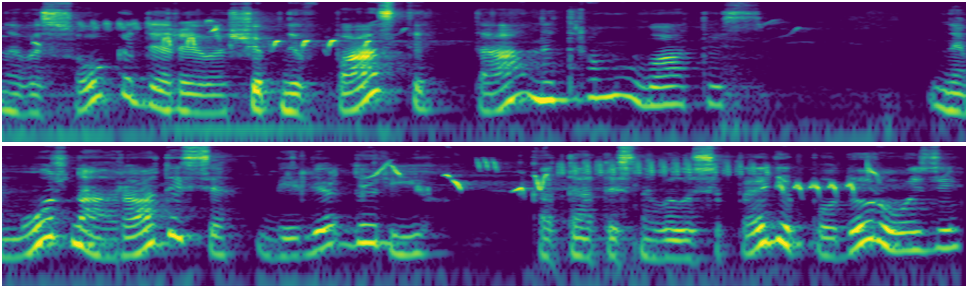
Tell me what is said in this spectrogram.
на високе дерева, щоб не впасти та не травмуватись. Не можна гратися біля доріг, кататись на велосипеді по дорозі.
